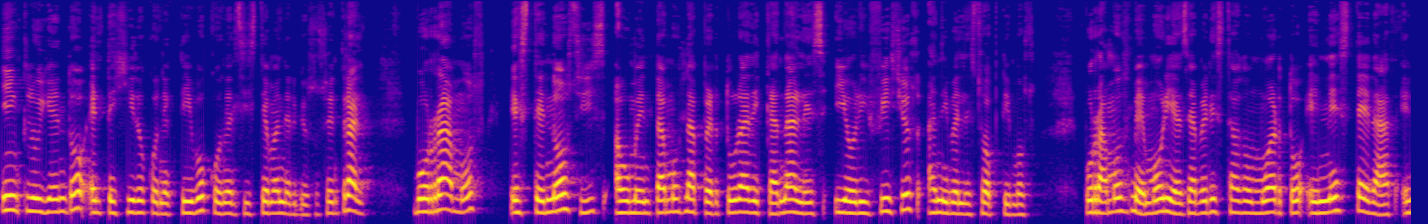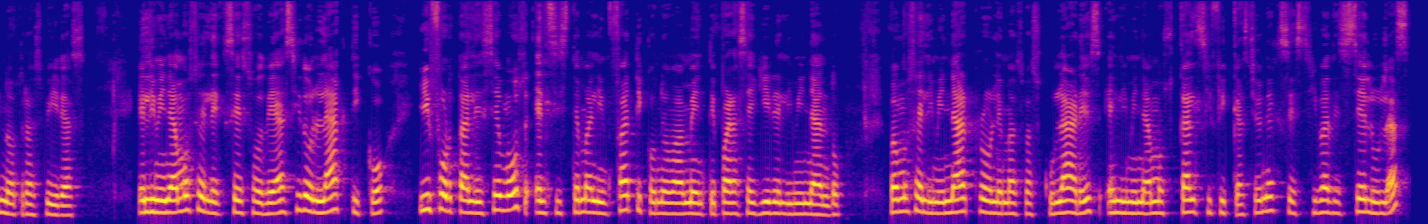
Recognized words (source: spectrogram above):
incluyendo el tejido conectivo con el sistema nervioso central. Borramos estenosis, aumentamos la apertura de canales y orificios a niveles óptimos. Borramos memorias de haber estado muerto en esta edad en otras vidas. Eliminamos el exceso de ácido láctico y fortalecemos el sistema linfático nuevamente para seguir eliminando. Vamos a eliminar problemas vasculares, eliminamos calcificación excesiva de células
